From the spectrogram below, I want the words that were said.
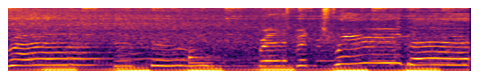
cry between them.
